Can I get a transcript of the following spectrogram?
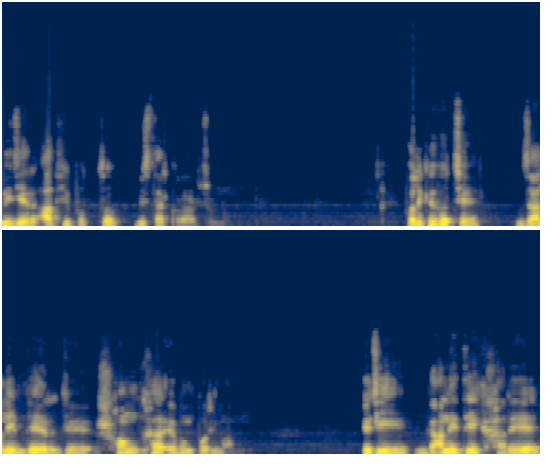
নিজের আধিপত্য বিস্তার করার জন্য। ফলে কি হচ্ছে? জালিমদের যে সংখ্যা এবং পরিমাণ, এটি গাণিতিক হারে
